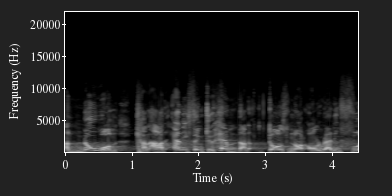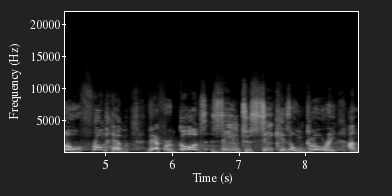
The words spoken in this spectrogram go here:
And no one can add anything to him that does not already flow from him. Therefore, God's zeal to seek his own glory and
